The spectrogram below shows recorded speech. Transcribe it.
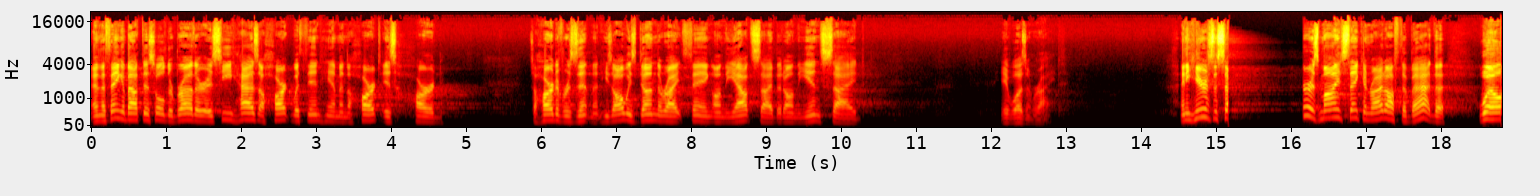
And the thing about this older brother is he has a heart within him, and the heart is hard. It's a heart of resentment. He's always done the right thing on the outside, but on the inside, it wasn't right. And he hears the sure his mind's thinking right off the bat that, well,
